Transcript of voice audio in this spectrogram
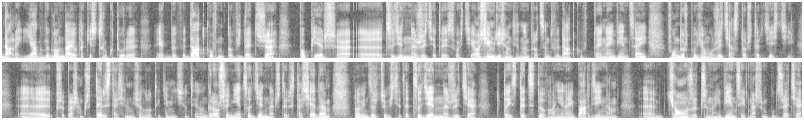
Dalej, jak wyglądają takie struktury jakby wydatków, no to widać, że po pierwsze e, codzienne życie to jest właściwie 81% wydatków, tutaj najwięcej. Fundusz poziomu życia 140, e, przepraszam, 470 zł 91 groszy, niecodzienne 407, no więc rzeczywiście te codzienne życie tutaj zdecydowanie najbardziej nam e, ciąży, czy najwięcej w naszym budżecie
